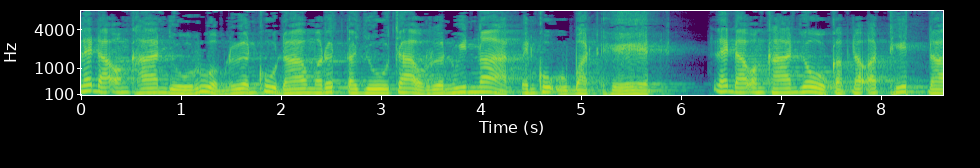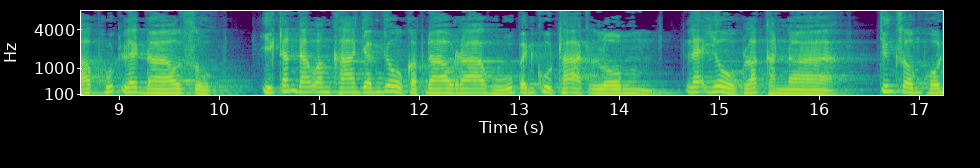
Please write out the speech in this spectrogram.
และดาวอังคารอยู่ร่วมเรือนคู่ดาวมฤตยูเจ้าเรือนวินาศเป็นคู่อุบัติเหตุ และดาวอังคารโยกกับดาวอาทิตย์ ดาวพุธและดาวศุกร์ อีกทั้งดาวอังคารยังโยกกับดาวราหูเป็นคู่ธาตุลม และโยกลัคนา จึงส่งผล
